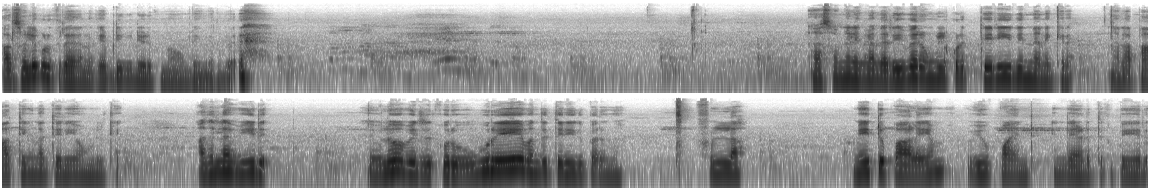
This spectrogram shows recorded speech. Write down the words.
அவர் சொல்லிக் கொடுக்குறாரு எனக்கு எப்படி வீடியோ எடுக்கணும்? அப்படிங்கிறது. நான் சொன்னேன் இல்லைங்களா அந்த ரிவர் உங்களுக்கு கூட தெரியுதுன்னு நினைக்கிறேன். நல்லா பார்த்தீங்கன்னா தெரியும் உங்களுக்கு. அதெல்லாம் வீடு. எவ்வளோ வீடு இருக்குது ஒரு ஊரே வந்து தெரியுது பாருங்கள் ஃபுல்லாக மேட்டுப்பாளையம் வியூ பாயிண்ட் இந்த இடத்துக்கு பேர்.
